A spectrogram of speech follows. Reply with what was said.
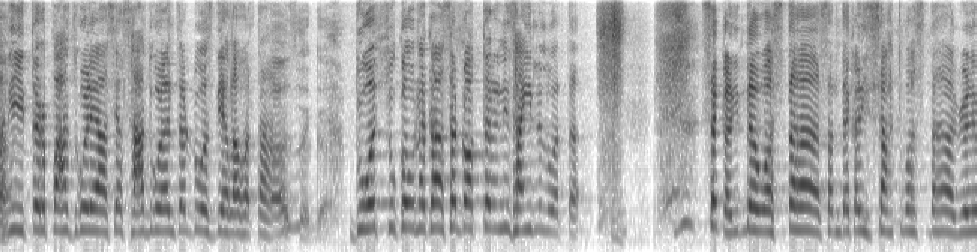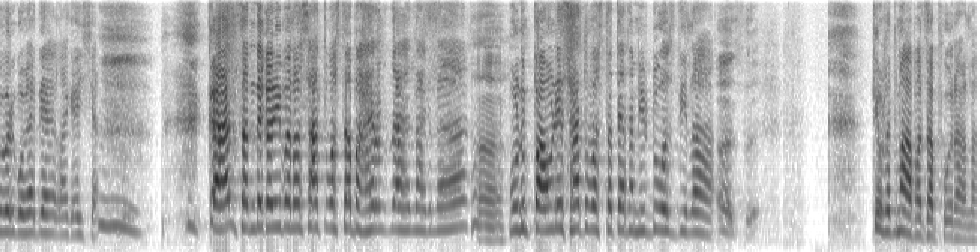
आणि इतर पाच गोळ्या अशा सात गोळ्यांचा डोस दिला होता. असं का? डोस चुकवू नका असं डॉक्टरांनी सांगितलेलं होतं. सकाळी नऊ वाजता संध्याकाळी सात वाजता वेळेवर गोळ्या द्यायला लागायच्या. काल संध्याकाळी मला सात वाजता बाहेर जायला लागला. म्हणून पावणे सात वाजता त्यांना मी डोस दिला. असं. तेवढ्यात मामाचा फोन आला.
